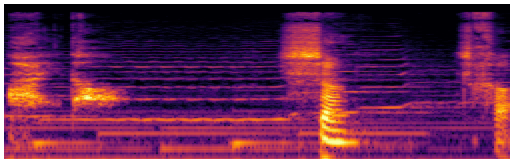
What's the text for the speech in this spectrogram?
爱的深沉。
